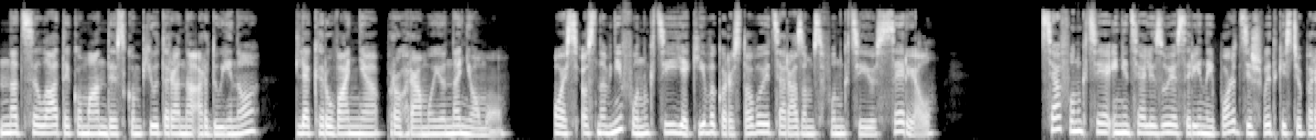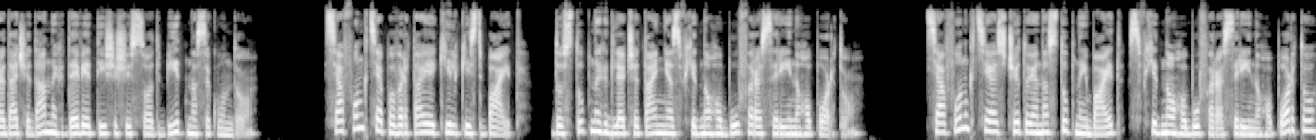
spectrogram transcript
надсилати команди з комп'ютера на Arduino для керування програмою на ньому. Ось основні функції, які використовуються разом з функцією Serial. Ця функція ініціалізує серійний порт зі швидкістю передачі даних 9600 біт на секунду. Ця функція повертає кількість байт, доступних для читання з вхідного буфера серійного порту. Ця функція зчитує наступний байт з вхідного буфера серійного порту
